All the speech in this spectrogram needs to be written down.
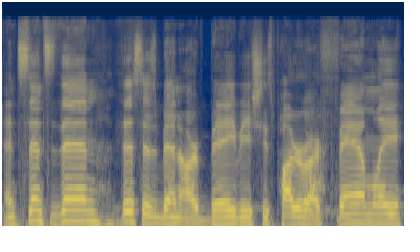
and since then, this has been our baby. She's part of our family.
